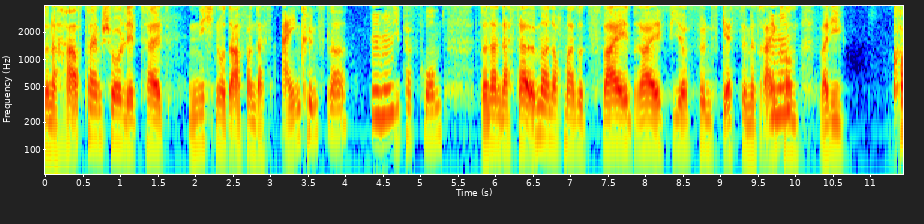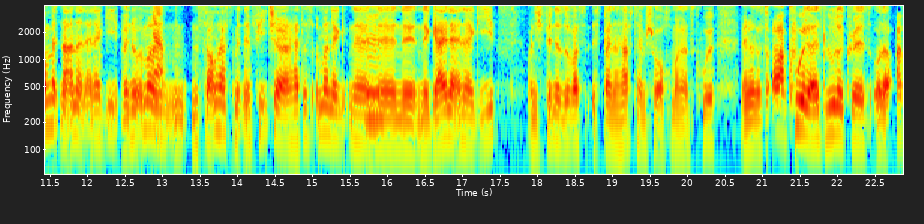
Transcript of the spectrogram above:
eine Halftime-Show lebt halt nicht nur davon, dass ein Künstler Mhm. die performt, sondern dass da immer noch mal so zwei, drei, vier, fünf Gäste mit reinkommen, weil die kommen mit einer anderen Energie. Wenn du immer Mhm. Ja. einen, Song hast mit einem Feature, dann hat das immer eine, eine, eine, eine, eine geile Energie. Und ich finde, sowas ist bei einer Halftime-Show auch immer ganz cool. Wenn du sagst, oh cool, da ist Ludacris oder oh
